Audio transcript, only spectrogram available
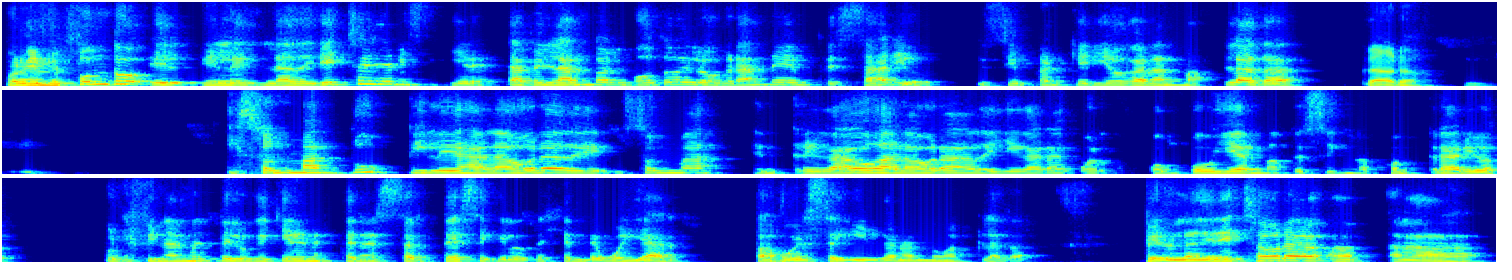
porque en el fondo el- el- la derecha ya ni siquiera está apelando al voto de los grandes empresarios, que siempre han querido ganar más plata Claro. y, y son más dúctiles a la hora de, y son más entregados a la hora de llegar a acuerdos con gobiernos de signos contrarios, porque finalmente lo que quieren es tener certeza y que los dejen de huellar para poder seguir ganando más plata. Pero la derecha ahora a- a-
